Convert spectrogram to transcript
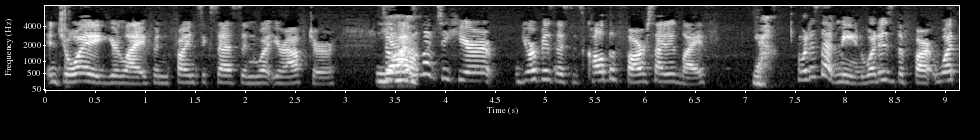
enjoy your life and find success in what you're after. So yeah. I would love to hear your business. It's called The Far-Sighted Life. Yeah. What does that mean? What is the far? What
